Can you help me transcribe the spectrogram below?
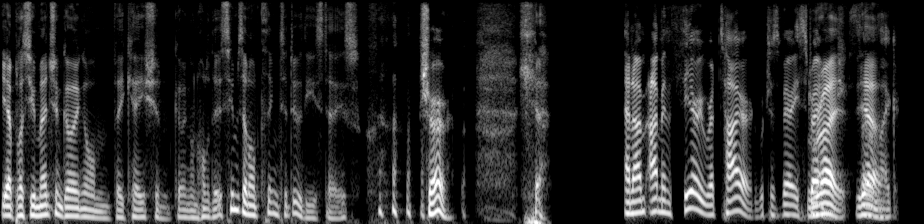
Yeah, plus you mentioned going on vacation, going on holiday. It seems an odd thing to do these days. sure. Yeah. And I'm I'm in theory retired, which is very strange. Right. So yeah. Like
